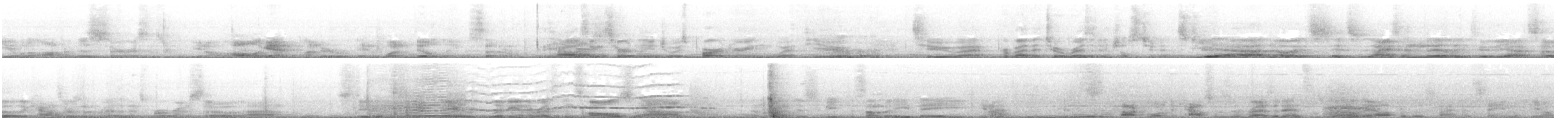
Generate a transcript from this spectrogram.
be able to offer this service, is, you know, all again under in one building. So Housing certainly enjoys partnering with you to uh, provide that to our residential students too. Yeah, no, it's it's nice, and the other too, yeah. So the counselors in residence program. So um, students, if they're living in the residence halls, um, and want to speak to somebody, they you know talk to one of the counselors in residence as well. They offer those kind of same you know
